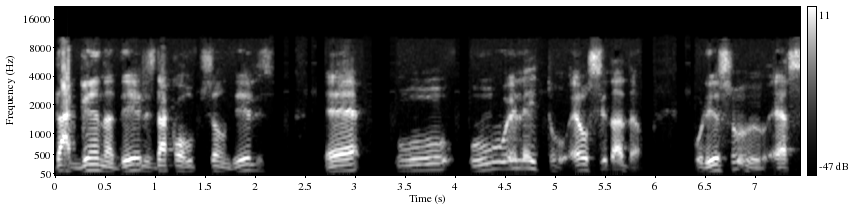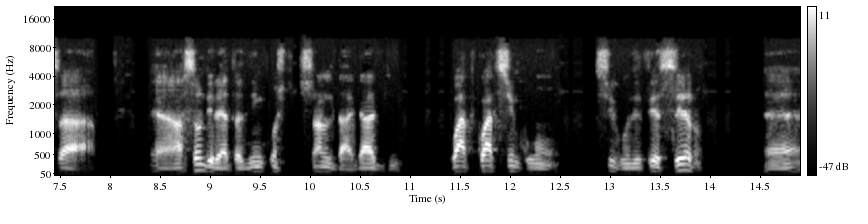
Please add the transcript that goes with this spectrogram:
da gana deles, da corrupção deles, é o, o eleitor, é o cidadão. Por isso, essa é, ação direta de inconstitucionalidade de 4451, segundo e terceiro, é,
